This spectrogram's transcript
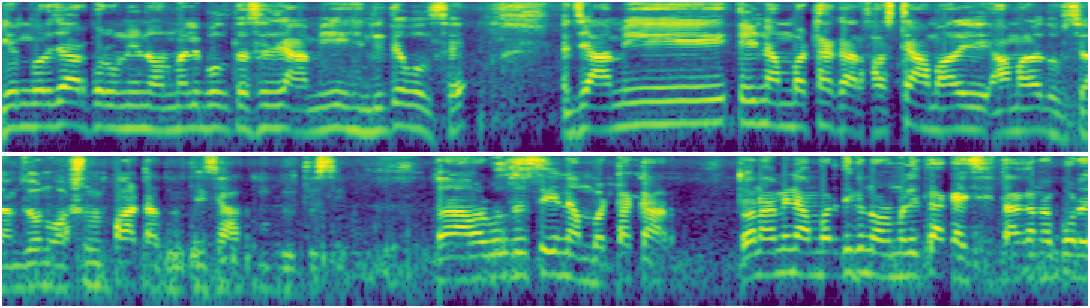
গেম ঘরে যাওয়ার পর উনি নর্মালি বলতেছে যে আমি হিন্দিতে বলছে যে আমি এই নাম্বারটা কার? ফার্স্টে আমার আমার ধরছি আমি যখন ওয়াশরুমে পাটা ধুইতেছি হাত মুখ ধুইতেছি তখন আমার বলতেছে এই নাম্বারটা কার? তখন আমি নাম্বার দিকে নর্মালি তাকাইছি তাকানোর পরে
